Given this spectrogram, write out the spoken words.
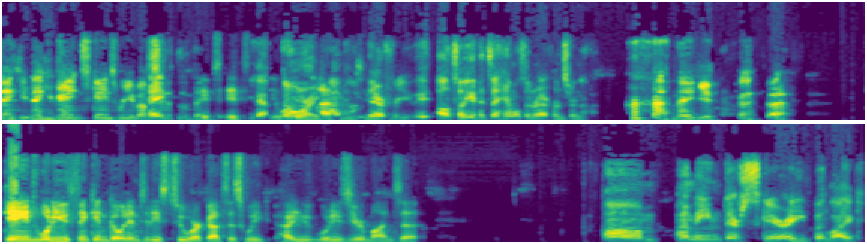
Thank you, thank you, Gaines. Gaines, were you about to Hey, say something? It's it's Yeah, it- don't his worry. I'm, I'm there for you. It, I'll tell you if it's a Hamilton reference or not. thank you. Gaines, what are you thinking going into these two workouts this week? How you what is your mindset? Um, I mean, they're scary, but like,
